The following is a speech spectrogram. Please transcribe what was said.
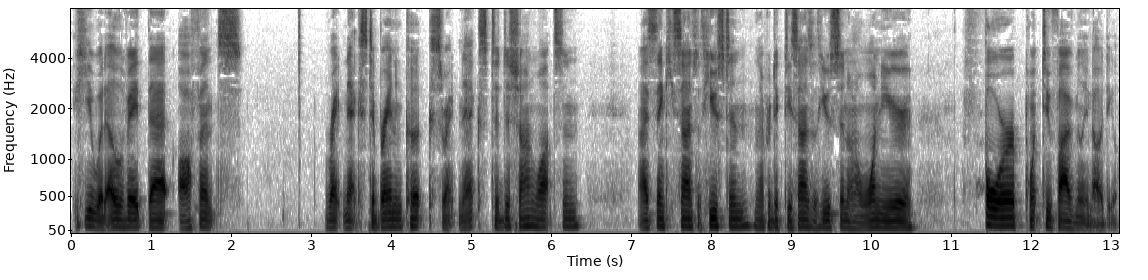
he would elevate that offense right next to Brandin Cooks, right next to Deshaun Watson. I think he signs with Houston. I predict he signs with Houston on a one year, $4.25 million deal.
